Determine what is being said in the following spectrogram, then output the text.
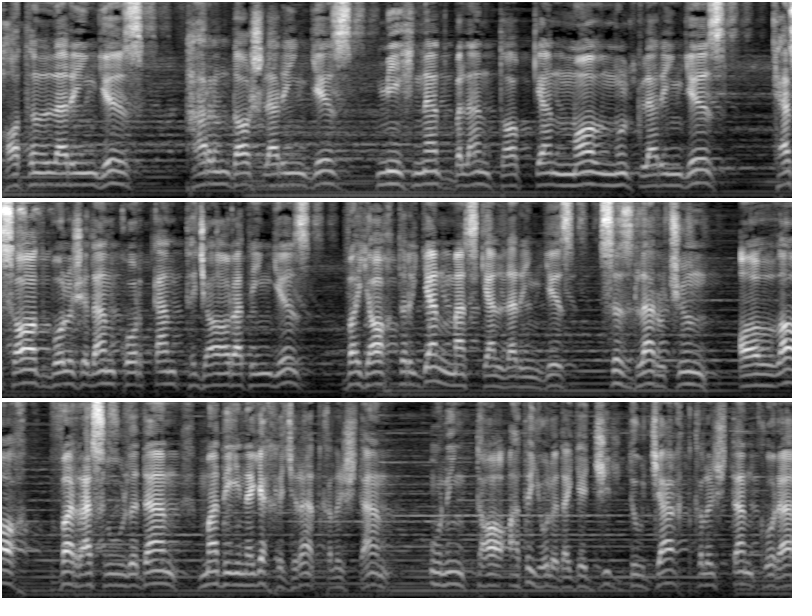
xotinlaringiz qarindoshlaringiz mehnat bilan topgan mol mulklaringiz kasod bo'lishidan qo'rqqan tijoratingiz va yoqtirgan maskanlaringiz sizlar uchun Alloh va rasulidan Madinaga hijrat qilishdan uning toati yo'lidagi jiddu jahd qilishdan ko'ra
